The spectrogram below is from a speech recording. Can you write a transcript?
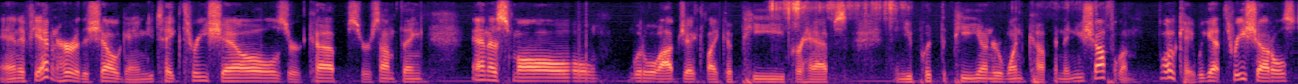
And if you haven't heard of the shell game, you take three shells or cups or something, and a small little object like a pea, perhaps, and you put the pea under one cup and then you shuffle them. Okay, we got three shuttles,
